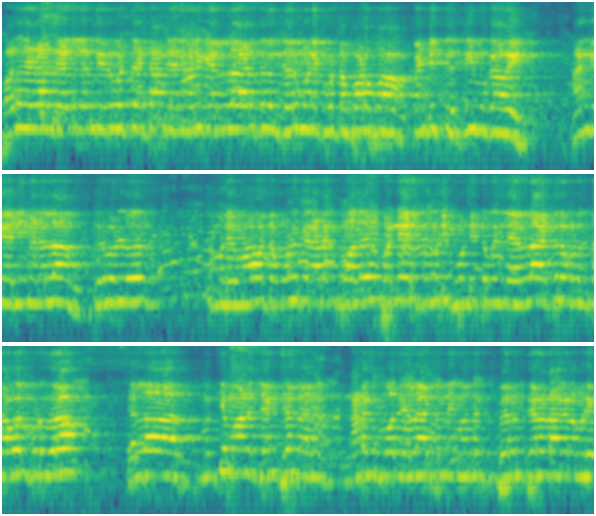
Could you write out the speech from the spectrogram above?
பதினேழாம் தேதியிலிருந்து இருபத்தி எட்டாம் தேதி வரைக்கும் எல்லா இடத்திலும் ஜெர்மனி கூட்டம் போட போறோம் கண்டித்து திமுகவை. அங்கே நீங்கள் எல்லாம் திருவள்ளூர் நம்முடைய மாவட்டம் முழுக்க நடக்கும் போது பன்னீர் கும்மிடி பூண்டி தொகுதியில் எல்லா இடத்திலும் உங்களுக்கு தகவல் கொடுக்குறோம். எல்லா முக்கியமான ஜங்ஷன்ல நடக்கும் போது எல்லா இடத்திலும் நீங்க வந்து பெரும் திரளாக நம்முடைய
